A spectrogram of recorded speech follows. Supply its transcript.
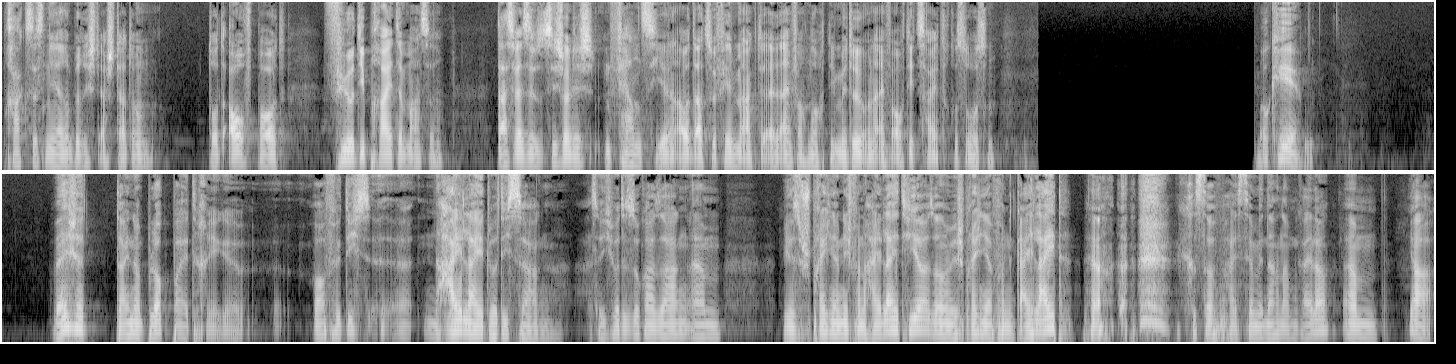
praxisnähere Berichterstattung dort aufbaut für die breite Masse. Das wäre sicherlich ein Fernziel, aber dazu fehlen mir aktuell einfach noch die Mittel und einfach auch die Zeitressourcen. Okay, welcher deiner Blogbeiträge war für dich äh, ein Highlight, würde ich sagen? Also ich würde sogar sagen, ähm, wir sprechen ja nicht von Highlight hier, sondern wir sprechen ja von Geilheit. Ja? Christoph heißt ja mit Nachnamen Geiler. Ähm, ja,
